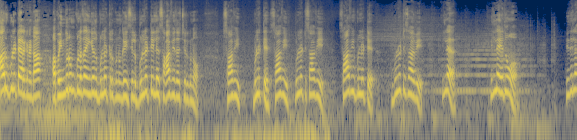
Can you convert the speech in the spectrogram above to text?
ஆறு புல்லட் இறக்கணும்டா அப்போ இந்த ரூம்குள்ள தான் எங்கேயாவது புல்லட் இருக்கணும் கைஸ் இல்லை புல்லட் இல்லை சாவி ஏதாச்சும் இருக்கணும். சாவி புல்லட்டு சாவி புல்லட் சாவி. சாவி புல்லட்டு புல்லட்டு சாவி. இல்லை இல்லை எதுவும். இதில்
